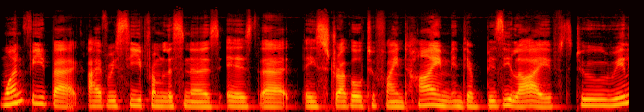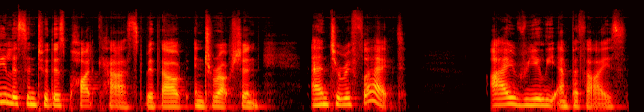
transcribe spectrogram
One feedback I've received from listeners is that they struggle to find time in their busy lives to really listen to this podcast without interruption and to reflect. I really empathize.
